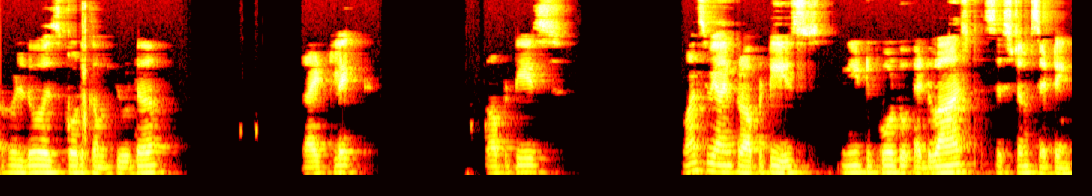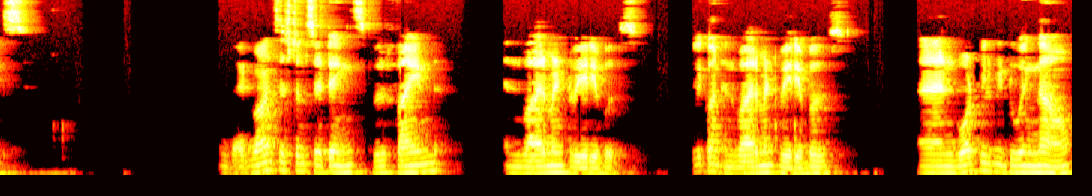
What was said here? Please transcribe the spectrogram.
what we'll do is go to computer right click properties. Once we are in properties we need to go to advanced system settings. In the advanced system settings we'll find environment variables. Click on environment variables. And what we'll be doing now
